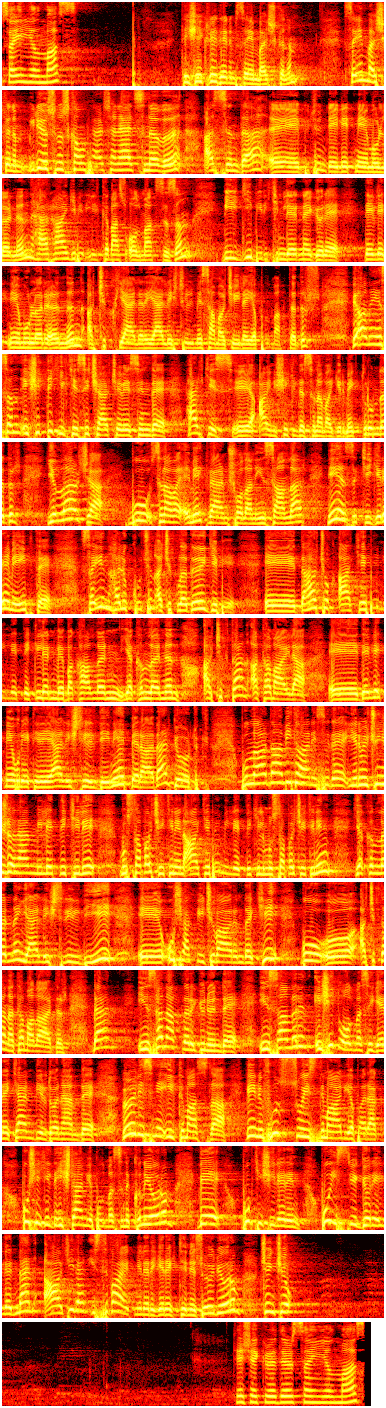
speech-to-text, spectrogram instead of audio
Sayın Yılmaz. Teşekkür ederim Sayın Başkanım. Sayın Başkanım biliyorsunuz kamu personel sınavı aslında e, bütün devlet memurlarının herhangi bir iltimas olmaksızın bilgi birikimlerine göre devlet memurlarının açık yerlere yerleştirilmesi amacıyla yapılmaktadır. Ve anayasanın eşitlik ilkesi çerçevesinde herkes e, aynı şekilde sınava girmek durumdadır. Yıllarca bu sınava emek vermiş olan insanlar ne yazık ki giremeyip de Sayın Haluk Koç'un açıkladığı gibi e, daha çok AKP milletvekillerinin ve bakanlarının yakınlarının açıktan atamayla e, devlet memuriyetine yerleştirildiğini hep beraber gördük. Bunlardan bir tanesi de 23. dönem milletvekili Mustafa Çetin'in AKP milletvekili Mustafa Çetin'in yakınlarının yerleştirildiği e, Uşak ve civarındaki bu e, açıktan atamalardır. Ben İnsan Hakları Günü'nde insanların eşit olması gereken bir dönemde böylesine iltimasla ve nüfus suistimali yaparak bu şekilde işlem yapılmasını kınıyorum ve bu kişilerin bu isti görevlerinden acilen istifa etmeleri gerektiğini söylüyorum. Çünkü Teşekkür ederiz Sayın Yılmaz.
